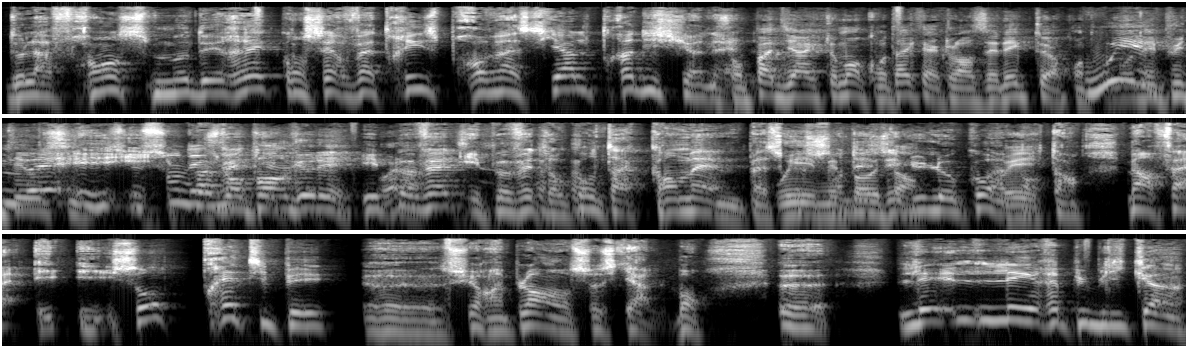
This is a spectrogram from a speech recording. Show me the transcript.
de la France modérée, conservatrice, provinciale, Ils traditionnelle. sont pas directement en contact avec leurs électeurs, contrairement aux députés aussi. ils- ils sont des peuvent Ils vont être- pas engueuler. Ils, Voilà. peuvent être, ils peuvent être en contact quand même, parce Oui, que ce sont des autant. élus locaux Oui. importants. Mais enfin, ils, ils sont très typés euh, sur un plan social. Bon, euh, les, les républicains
